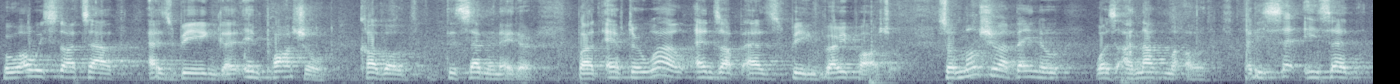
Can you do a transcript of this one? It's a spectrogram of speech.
who always starts out as being an impartial kavod disseminator, but after a while ends up as being very partial. So Moshe Rabbeinu was anav ma'od, and he said, he said,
